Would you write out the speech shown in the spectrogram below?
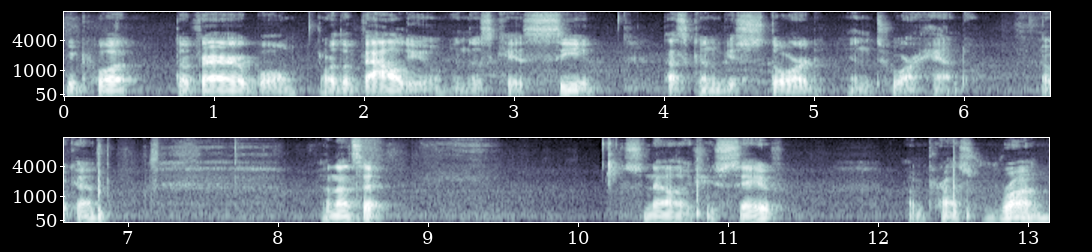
we put the variable or the value in this case c that's going to be stored into our handle okay and that's it So now if you save and press run,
